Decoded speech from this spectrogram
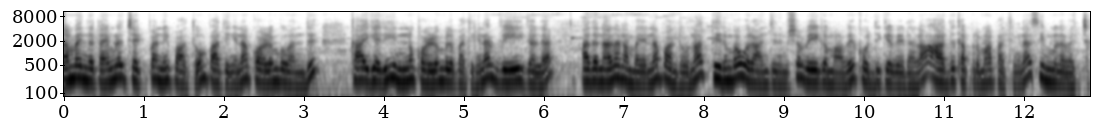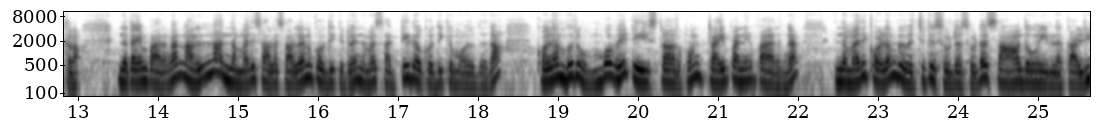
நம்ம இந்த டைமில் செக் பண்ணி பார்த்தோம். பார்த்திங்கன்னா குழம்பு வந்து காய்கறி இன்னும் குழம்புல பார்த்திங்கன்னா வேகலை. அதனால் நம்ம என்ன பண்ணுறோன்னா திரும்ப ஒரு அஞ்சு நிமிஷம் வேகமாகவே கொதிக்க விடலாம். அதுக்கப்புறமா பார்த்திங்கன்னா சிம்மில் வச்சுக்கலாம். இந்த டைம் பாருங்கள் நல்லா இந்த மாதிரி சல சலன்னு கொதிக்கட்டும். இந்த மாதிரி சட்டியில் கொதிக்கும் போது தான் குழம்பு ரொம்பவே டேஸ்ட்டாக இருக்கும். ட்ரை பண்ணி பாருங்கள் இந்த மாதிரி குழம்பு வச்சுட்டு சுட சுட சாதம் இல்லை களி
